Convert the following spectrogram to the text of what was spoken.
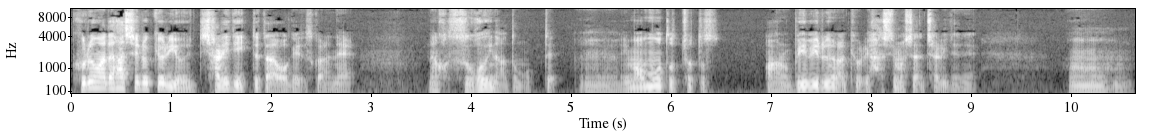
車で走る距離をチャリで行ってたわけですからね。なんかすごいなと思って。えー、今思うとちょっと、あの、ビビるような距離走ってましたね、チャリでね。うん。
